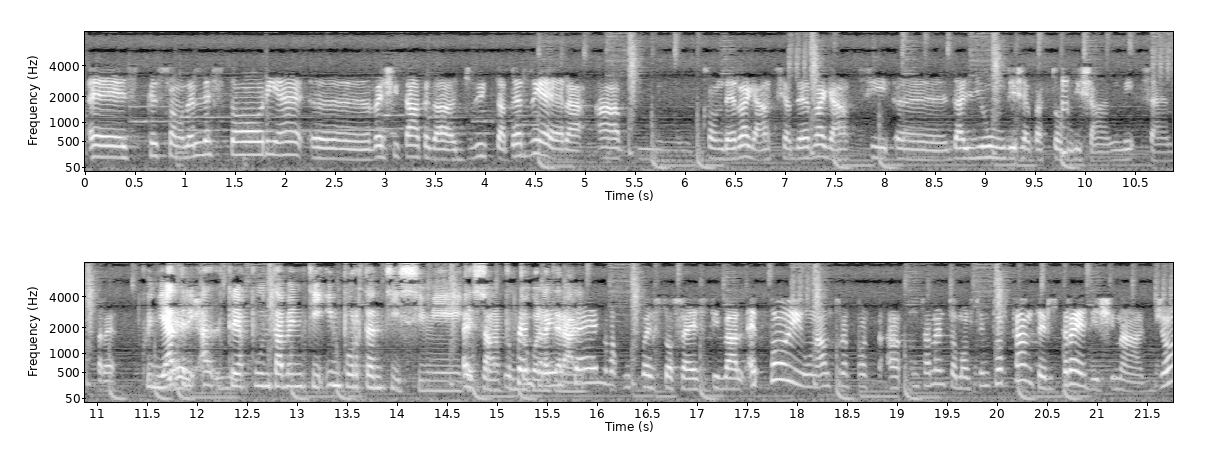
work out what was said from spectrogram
Eh, che sono delle storie eh, recitate da Giuditta Perriera a, mh, con dei ragazzi a dei ragazzi eh, dagli 11 ai 14 anni sempre. Quindi altri, Dieci. altri appuntamenti importantissimi che sono Esatto, appunto sempre collaterali. in questo festival. E poi un altro appuntamento molto importante il 13 maggio,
